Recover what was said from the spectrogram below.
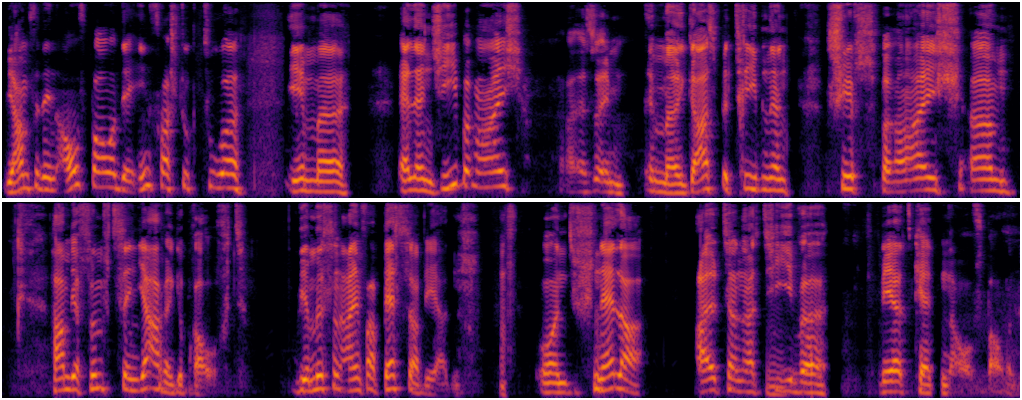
wir haben für den Aufbau der Infrastruktur im äh, LNG-Bereich, also im, im äh, gasbetriebenen Schiffsbereich, ähm, haben wir 15 Jahre gebraucht. Wir müssen einfach besser werden und schneller alternative Wertketten aufbauen.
